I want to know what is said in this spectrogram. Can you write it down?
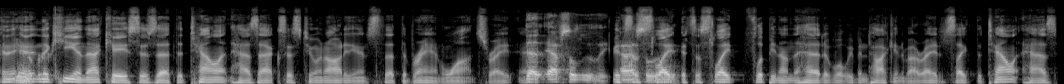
And, and, the key in that case is that the talent has access to an audience that the brand wants, right? That absolutely. It's absolutely. a slight it's a slight flipping on the head of what we've been talking about, right? It's like the talent has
